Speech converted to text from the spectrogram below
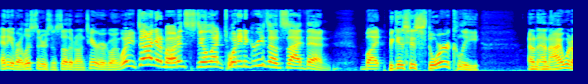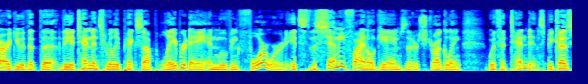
Any of our listeners in Southern Ontario are going, "What are you talking about? It's still like 20 degrees outside then." But because historically, and, and I would argue that the, the attendance really picks up Labor Day and moving forward. It's the semifinal games that are struggling with attendance because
